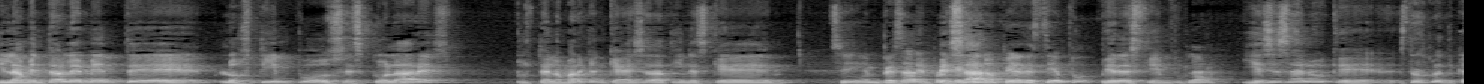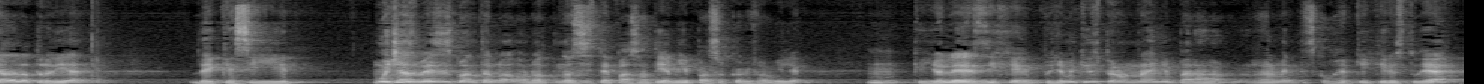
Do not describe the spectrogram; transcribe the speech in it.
Y lamentablemente los tiempos escolares, pues te lo marcan que a esa edad tienes que... Sí, empezar, porque Empezar. si no pierdes tiempo. Pierdes tiempo. Claro. Y eso es algo que estamos platicando el otro día, de que si muchas veces, cuánto no, no, no sé si te pasó a ti, a mí pasó con mi familia, Ujú. que yo les dije, pues yo me quiero esperar un año para realmente escoger qué quiero estudiar.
